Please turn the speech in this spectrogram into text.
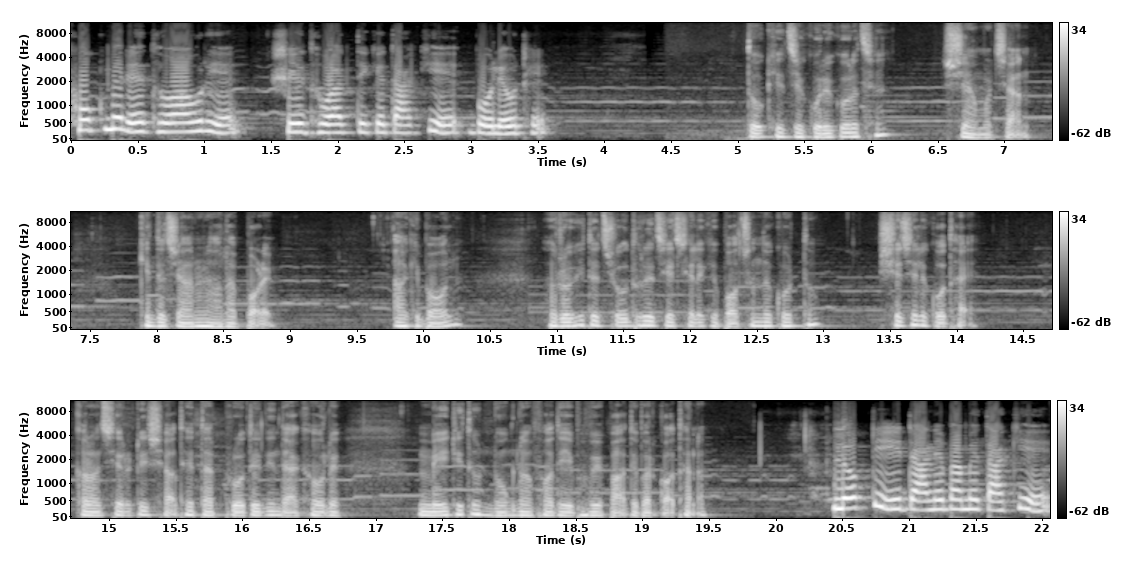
ফুক মেরে ধোয়া উড়িয়ে সেই ধোয়ার দিকে তাকিয়ে বলে ওঠে তোকে যে করে করেছে সে আমার চান কিন্তু জানার আলাপ পড়ে আগে বল রোহিত চৌধুরী যে ছেলেকে পছন্দ করত সে ছেলে কোথায়? কারণ ছেলেটির সাথে তার প্রতিদিন দেখা হলে মেয়েটি তো নোংরা ফাঁদে এভাবে পা দেবার কথা না। লোকটি ডানে বামে তাকিয়ে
